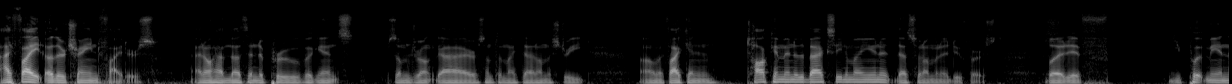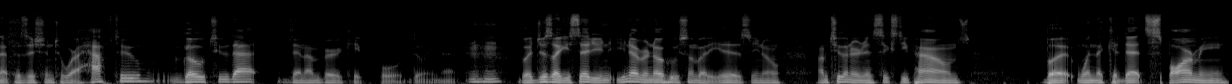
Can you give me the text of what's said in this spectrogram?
I fight other trained fighters. I don't have nothing to prove against some drunk guy or something like that on the street. Um, if I can talk him into the back seat of my unit, that's what I'm going to do first. But if you put me in that position to where I have to go to that, then I'm very capable of doing that. Mm-hmm. But just like you said, you you never know who somebody is. You know, I'm 260 pounds, but when the cadets spar me,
